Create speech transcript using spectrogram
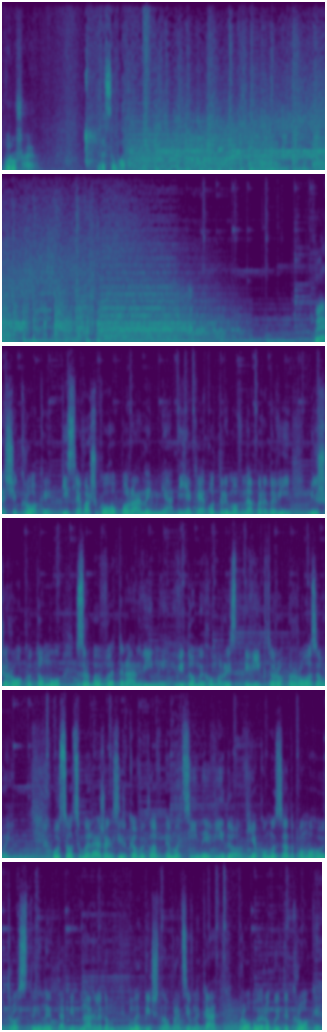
вирушає. До суботи. Перші кроки після важкого поранення, яке отримав на передовій більше року тому, зробив ветеран війни, відомий гуморист Віктор Розовий. У соцмережах зірка виклав емоційне відео, в якому за допомогою тростини та під наглядом медичного працівника пробує робити кроки.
